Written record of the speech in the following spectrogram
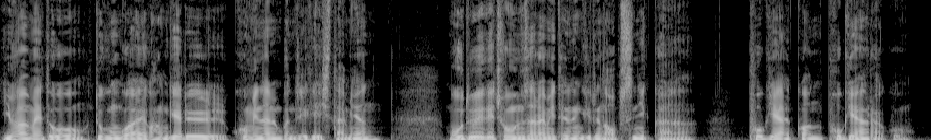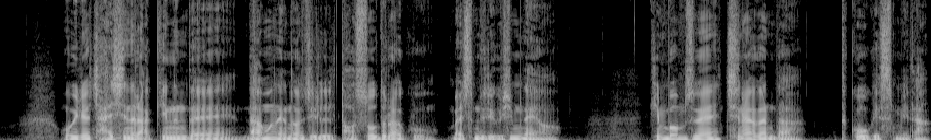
이 밤에도 누군가의 관계를 고민하는 분들이 계시다면 모두에게 좋은 사람이 되는 길은 없으니까 포기할 건 포기하라고 오히려 자신을 아끼는데 남은 에너지를 더 쏟으라고 말씀드리고 싶네요. 김범수의 지나간다 듣고 오겠습니다.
